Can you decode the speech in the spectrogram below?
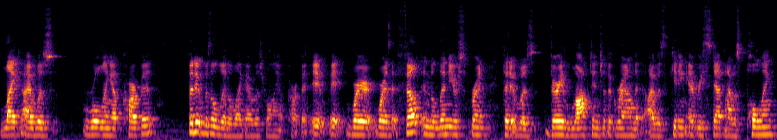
like I was rolling up carpet, but it was a little like I was rolling up carpet. It, it where whereas it felt in the linear sprint that it was very locked into the ground, that I was getting every step and I was pulling.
